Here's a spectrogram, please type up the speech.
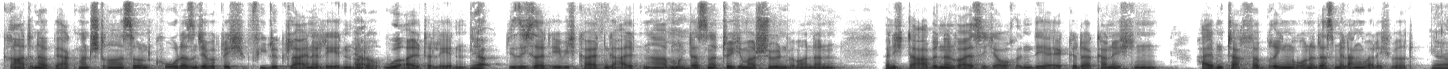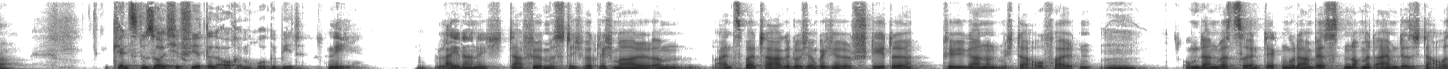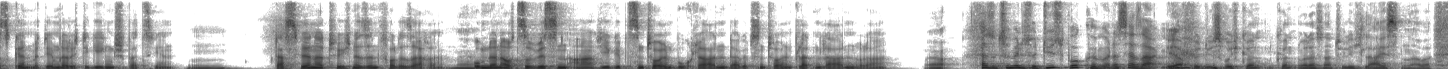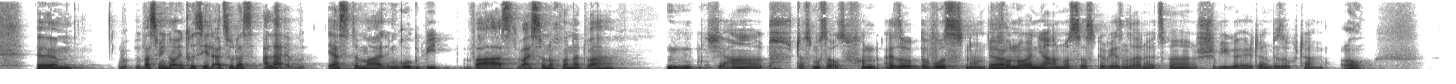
gerade in der Bergmannstraße und Co., da sind ja wirklich viele kleine Läden Ja. oder uralte Läden, Ja. die sich seit Ewigkeiten gehalten haben. Und das ist natürlich immer schön, wenn man dann, wenn ich da bin, dann weiß ich auch, in der Ecke, da kann ich einen halben Tag verbringen, ohne dass mir langweilig wird. Ja. Kennst du solche Viertel auch im Ruhrgebiet? Nee. Leider nicht. Dafür müsste ich wirklich mal ähm, ein, zwei Tage durch irgendwelche Städte pilgern und mich da aufhalten, Mhm. um dann was zu entdecken oder am besten noch mit einem, der sich da auskennt, mit dem da durch die Gegend spazieren. Mhm. Das wäre natürlich eine sinnvolle Sache, um dann auch zu wissen, ah, hier gibt's einen tollen Buchladen, da gibt's einen tollen Plattenladen oder Ja. Also zumindest für Duisburg können wir das ja sagen. Ja, für Duisburg könnten, könnten wir das natürlich leisten. Aber ähm, was mich noch interessiert, als du das allererste Mal im Ruhrgebiet warst, weißt du noch, wann das war? Hm, Ja, das muss auch so von, also bewusst, ne? Ja. Vor neun Jahren muss das gewesen sein, als wir Schwiegereltern besucht haben. Oh.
